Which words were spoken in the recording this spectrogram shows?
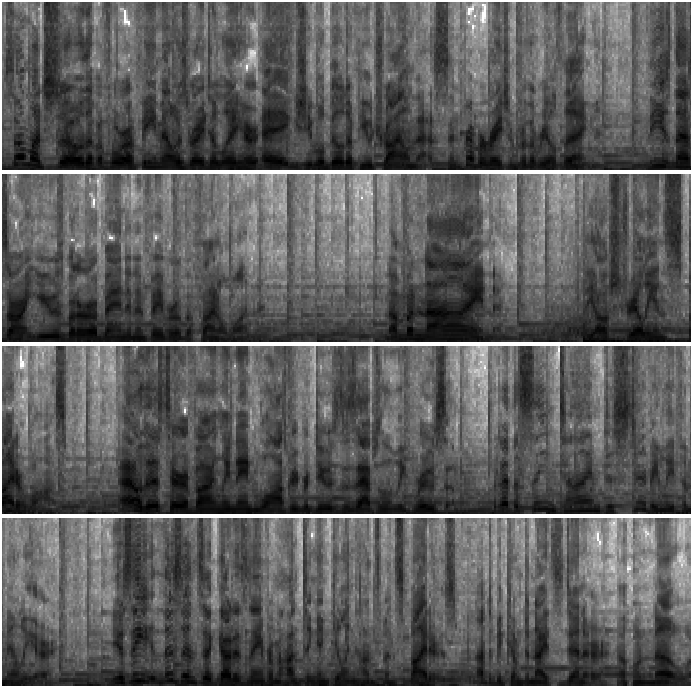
So much so that before a female is ready to lay her egg, she will build a few trial nests in preparation for the real thing. These nests aren't used but are abandoned in favor of the final one. Number 9. The Australian Spider Wasp. How this terrifyingly named wasp reproduces is absolutely gruesome, but at the same time disturbingly familiar. You see, this insect got its name from hunting and killing huntsman spiders, but not to become tonight's dinner, oh no,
